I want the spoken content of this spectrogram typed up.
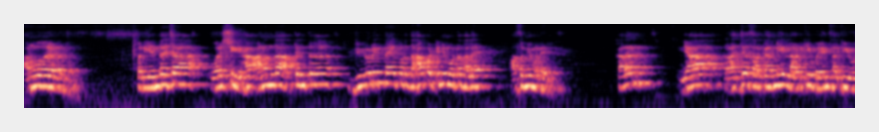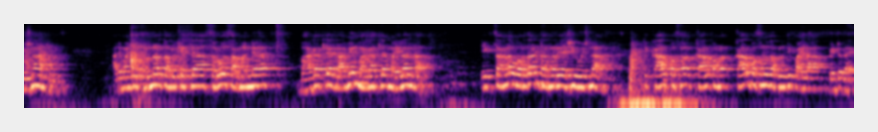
अनुभवायला मिळतो. पण यंदाच्या वर्षी हा आनंद अत्यंत द्विगुणित नाही पण दहा पटीने मोठा झालाय असं मी म्हणेन कारण या राज्य सरकारने लाडकी बहीणसारखी योजना आणली. आणि माझ्या जुन्नर तालुक्यातल्या सर्वसामान्य भागातल्या ग्रामीण भागातल्या महिलांना एक चांगलं वरदान ठरणारी अशी योजना ती कालपासून कालपण कालपासूनच आपल्याला ती पाहायला भेटत आहे.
